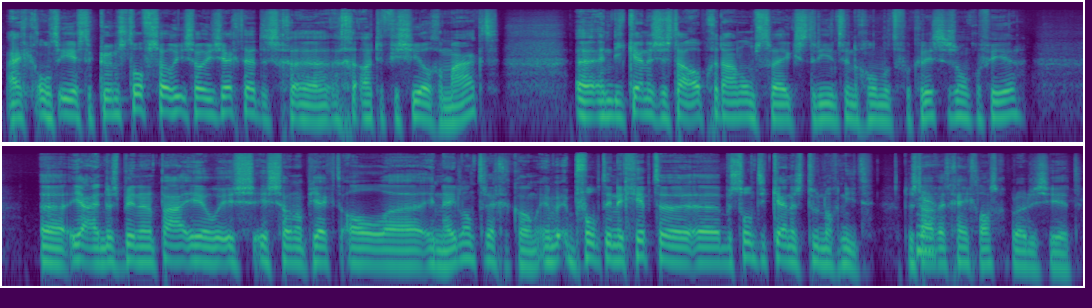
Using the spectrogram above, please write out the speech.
Eigenlijk ons eerste kunststof, zo, zo je zegt. Het is ge, artificieel gemaakt. Uh, en die kennis is daar opgedaan omstreeks 2300 voor Christus ongeveer. Uh, ja, en dus binnen een paar eeuwen is, is zo'n object al uh, in Nederland terechtgekomen. In, bijvoorbeeld in Egypte uh, bestond die kennis toen nog niet. Dus ja. daar werd geen glas geproduceerd.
